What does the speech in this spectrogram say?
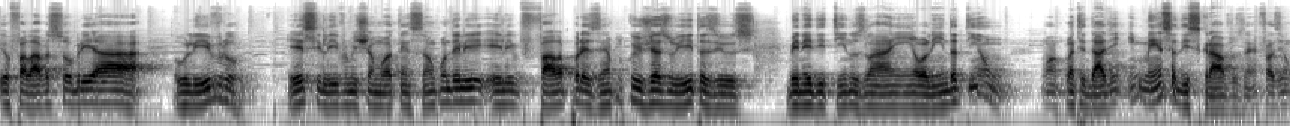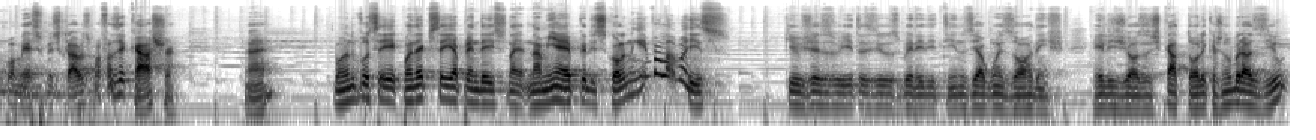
eu falava sobre a, o livro esse livro me chamou a atenção quando ele, ele fala, por exemplo, que os jesuítas e os beneditinos lá em Olinda tinham uma quantidade imensa de escravos, né? Faziam comércio com escravos para fazer caixa, né? Quando você, quando é que você ia aprender isso? Na, na minha época de escola, ninguém falava isso, que os jesuítas e os beneditinos e algumas ordens religiosas católicas no Brasil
